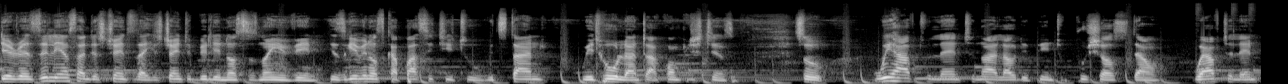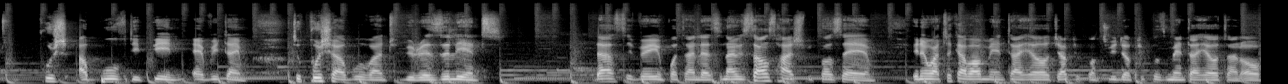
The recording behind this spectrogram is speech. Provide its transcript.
The resilience and the strength that He's trying to build in us is not in vain. He's giving us capacity to withstand, withhold, and to accomplish things. So we have to learn to not allow the pain to push us down. We have to learn to push above the pain every time, to push above and to be resilient. That's a very important lesson. Now it sounds harsh because um, you know, we're talking about mental health, you have to consider people's mental health and all.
